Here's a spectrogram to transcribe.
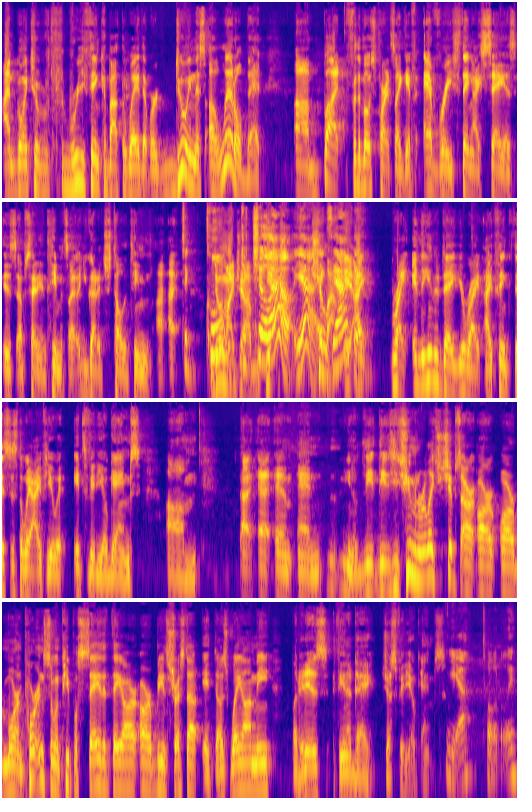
I'm going to rethink about the way that we're doing this a little bit. Um, but for the most part, it's like if everything I say is, is upsetting the team, it's like you got to just tell the team I, to cool, doing my job, chill yeah, out, yeah, chill exactly. out. I, Right. In the end of the day, you're right. I think this is the way I view it. It's video games. Um, uh, and, and, you know the, these human relationships are, are are more important. So when people say that they are are being stressed out, it does weigh on me. But it is at the end of the day just video games. Yeah, totally.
